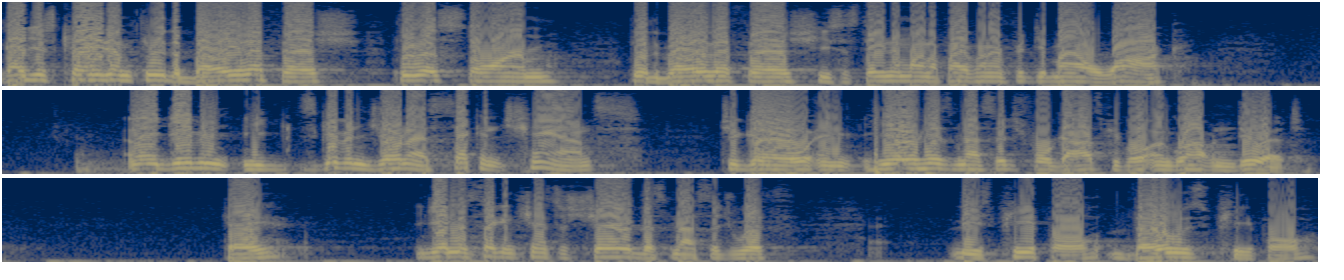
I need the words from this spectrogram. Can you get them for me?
God just carried him through the belly of the fish, through a storm, through the belly of the fish. He sustained him on a 550 mile walk. And then he gave him, he's given Jonah a second chance to go and hear his message for God's people and go out and do it. Okay? He gave him a second chance to share this message with these people, those people,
